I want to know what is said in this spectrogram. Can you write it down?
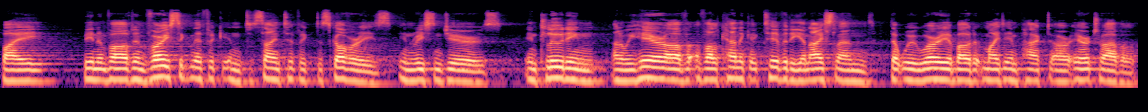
by being involved in very significant scientific discoveries in recent years, including, and we hear of a volcanic activity in Iceland that we worry about it might impact our air travel.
